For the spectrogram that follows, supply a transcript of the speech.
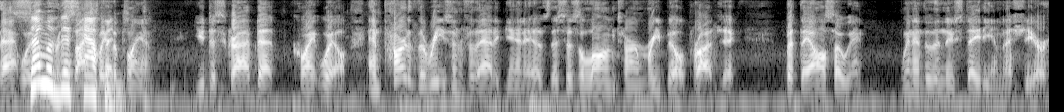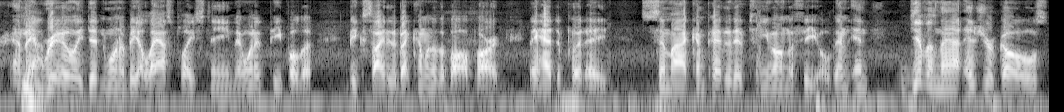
That was Some of this happened. the plan. You described that quite well. And part of the reason for that, again, is this is a long term rebuild project, but they also went into the new stadium this year, and they Yeah. really didn't want to be a last place team. They wanted people to be excited about coming to the ballpark. They had to put a semi competitive team on the field. And, and given that as your goals,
